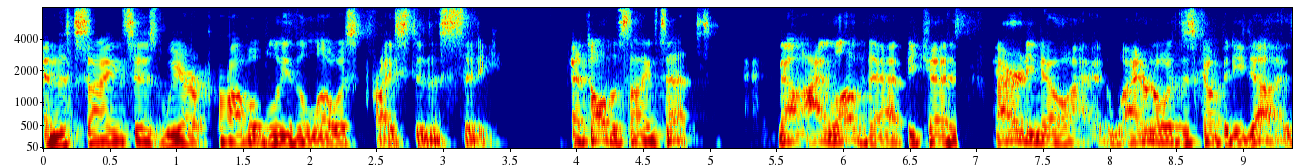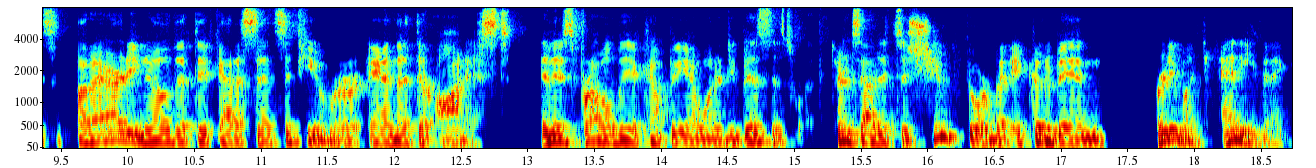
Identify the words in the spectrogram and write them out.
And the sign says, We are probably the lowest priced in the city. That's all the sign says. Now, I love that because I already know, I, I don't know what this company does, but I already know that they've got a sense of humor and that they're honest. And it's probably a company I want to do business with. Turns out it's a shoe store, but it could have been pretty much anything.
